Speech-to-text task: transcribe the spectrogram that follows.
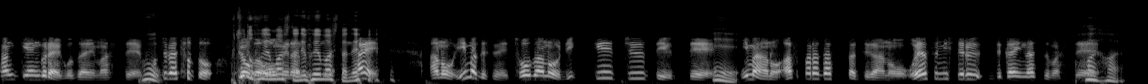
3件ぐらいございまして、ほうこちらちょっとちょっと増えましたね増えましたね。はい、あの今ですね、ちょうどあの立慶中って言って、ええ今あのアスパラガスたちがあのお休みしてる時間になってまして、はいはい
